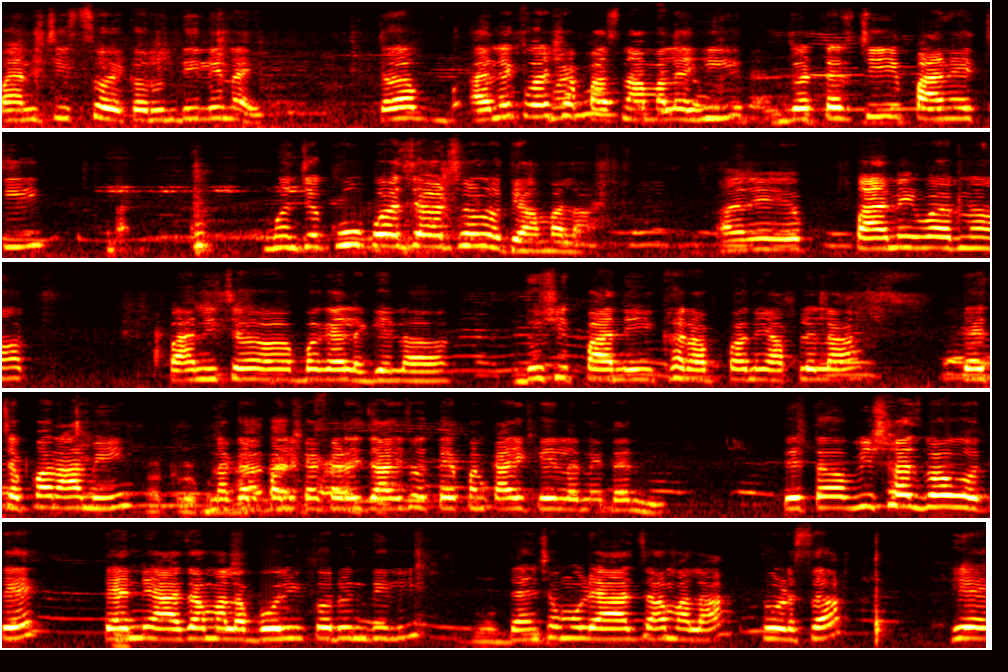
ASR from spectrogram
पाण्याची सोय करून दिली नाही. तर अनेक वर्षापासून आम्हाला ही गटरची पाण्याची खूप म्हणजे खूप अशी अडचण होती आम्हाला. आणि पाणीवरनं पाणीचं बघायला गेलं दूषित पाणी खराब पाणी आपल्याला त्याचं पण आम्ही नगरपालिकाकडे जायचो ते पण काही केलं नाही त्यांनी. ते तर विश्वास भाऊ होते त्यांनी आज आम्हाला बोरिंग करून दिली. त्यांच्यामुळे आज आम्हाला थोडस हे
